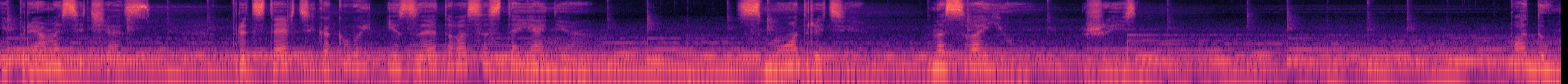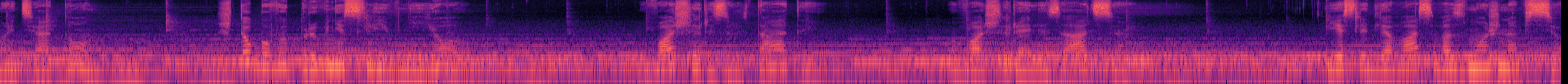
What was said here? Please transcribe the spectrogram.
И прямо сейчас представьте, как вы из этого состояния смотрите на свою жизнь. Подумайте о том, что бы вы привнесли в нее, ваши результаты, вашу реализацию, если для вас возможно все.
